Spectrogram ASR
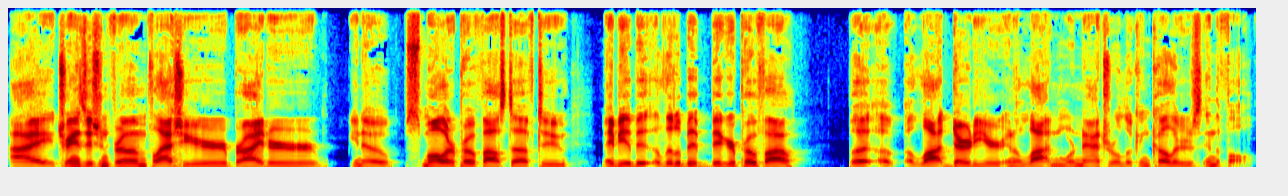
I transitioned from flashier, brighter, you know, smaller profile stuff to maybe a bit a little bit bigger profile, but a, a lot dirtier and a lot more natural looking colors in the fall.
